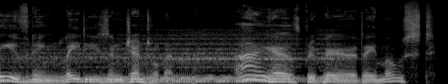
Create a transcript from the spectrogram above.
evening, ladies and gentlemen. I have prepared a most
